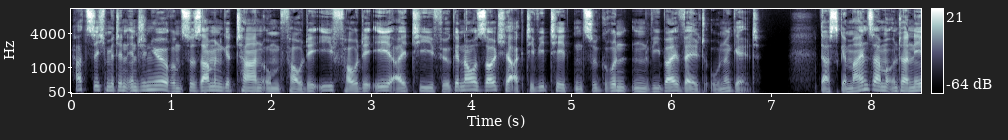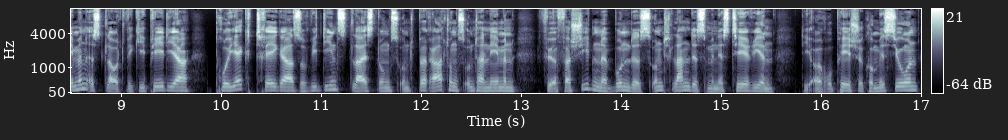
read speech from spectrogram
hat sich mit den Ingenieuren zusammengetan, um VDI VDE IT für genau solche Aktivitäten zu gründen wie bei Welt ohne Geld. Das gemeinsame Unternehmen ist laut Wikipedia Projektträger sowie Dienstleistungs- und Beratungsunternehmen für verschiedene Bundes- und Landesministerien, die Europäische Kommission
